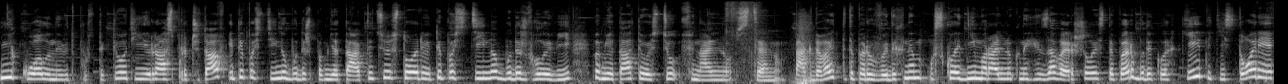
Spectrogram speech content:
Ніколи не відпустить. Ти от її раз прочитав, і ти постійно будеш пам'ятати цю історію, ти постійно будеш в голові пам'ятати ось цю фінальну сцену. Так, давайте тепер видихнемо. Складні морально книги завершились. Тепер будуть легкі такі історії,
